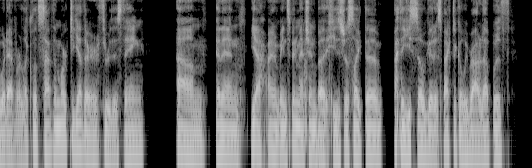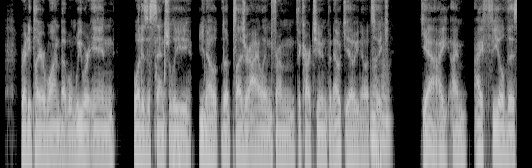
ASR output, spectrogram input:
whatever. Like, let's have them work together through this thing. Um, and then, yeah, I mean, it's been mentioned, but he's just like the, I think he's so good at spectacle. We brought it up with Ready Player One, but when we were in what is essentially, you know, the pleasure island from the cartoon Pinocchio, you know, it's like, Mhm. Yeah, I, I'm, I feel this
